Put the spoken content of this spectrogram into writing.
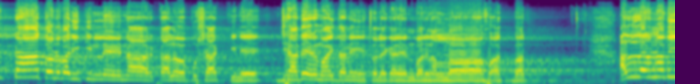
একটা তরবারি কিনলেন আর কালো পোশাক কিনে জিহাদের ময়দানে চলে গেলেন। বলেন আল্লাহ আকবার। আল্লাহর নবী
